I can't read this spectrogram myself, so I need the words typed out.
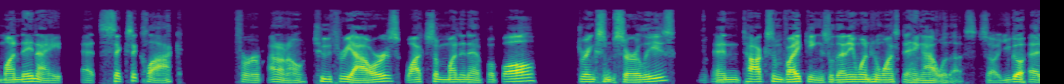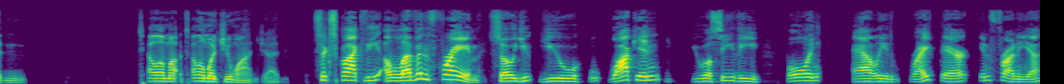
Monday night at six o'clock for, I don't know, two, three hours, watch some Monday Night Football, drink some mm-hmm. Surleys, mm-hmm. and talk some Vikings with anyone who wants to hang out with us. So you go ahead and tell them, tell them what you want, Judd. Six o'clock, the eleventh frame. So you you walk in, you will see the bowling alley right there in front of you.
